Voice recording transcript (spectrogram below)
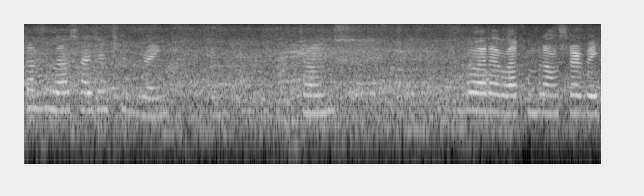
quando lançar a gente vem. Então, lá comprar um sorvete.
